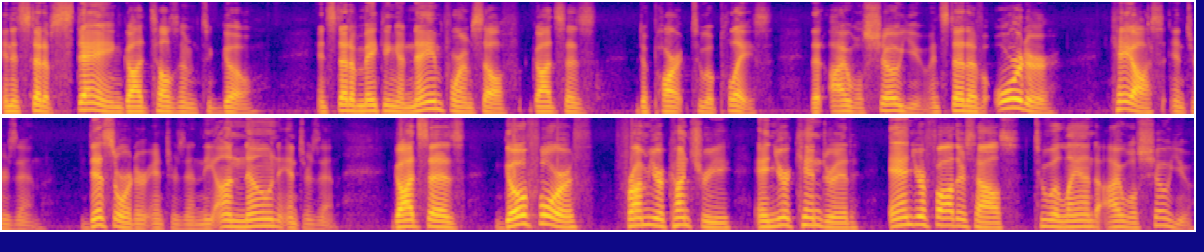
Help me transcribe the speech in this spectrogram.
And instead of staying, God tells him to go. Instead of making a name for himself, God says, Depart to a place that I will show you. Instead of order, chaos enters in, disorder enters in, the unknown enters in. God says, Go forth from your country and your kindred and your father's house to a land I will show you.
